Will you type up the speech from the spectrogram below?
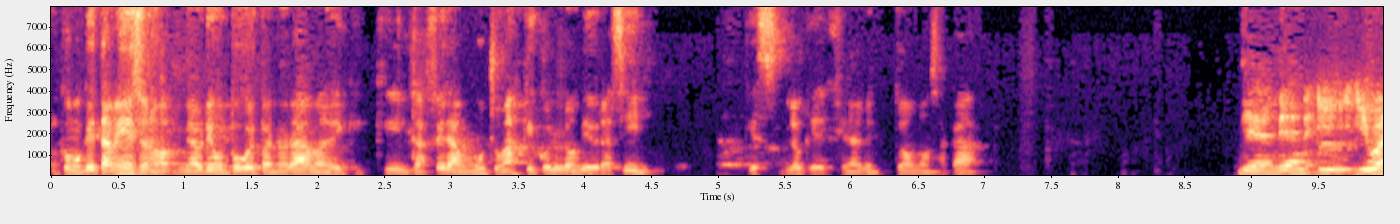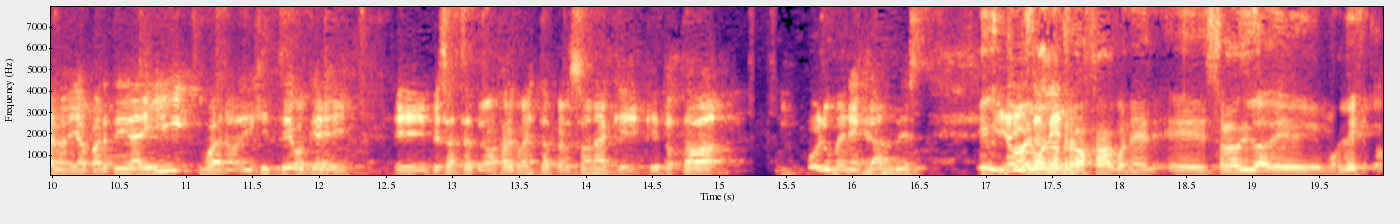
y como que también eso me abrió un poco el panorama de que, el café era mucho más que Colombia y Brasil, que es lo que generalmente tomamos acá. Bien, bien. Y, bueno, y a partir de ahí, bueno, dijiste, ok, eh, empezaste a trabajar con esta persona que, que tostaba volúmenes grandes. no, igual no trabajaba con él, eh, solo iba de molesto.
